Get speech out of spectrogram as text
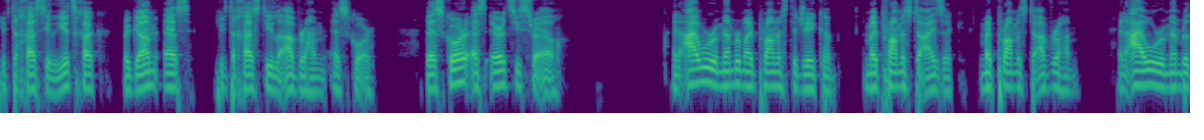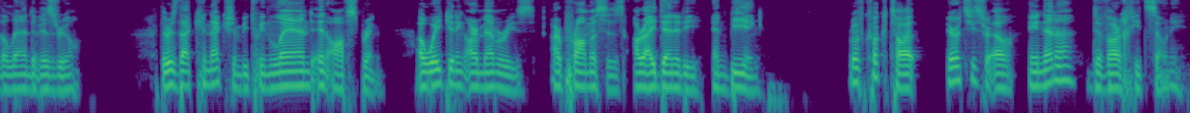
הבטחסי ליצחק, וגם אס הבטחסתי לאברהם אזכור. ואזכור אס ארץ ישראל. And I will remember my promise to Jacob, and my promise to Isaac, and my promise to Abraham, and I will remember the land of Israel. There is that connection between land and offspring, awakening our memories, our promises, our identity, and being. Rav Kook taught, Eretz Yisrael, Einena Devar Chitzoni.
